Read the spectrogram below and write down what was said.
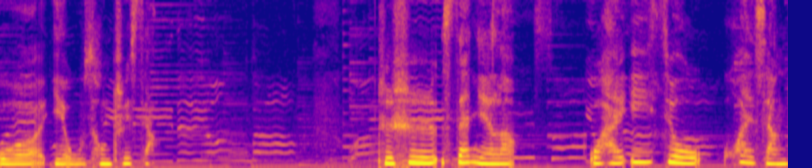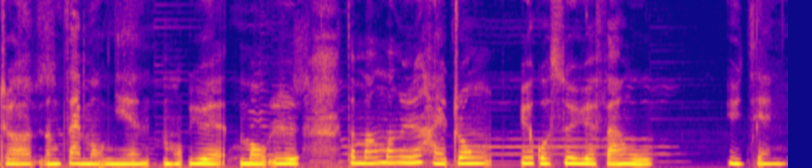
我也无从知晓。只是三年了，我还依旧幻想着能在某年某月某日的茫茫人海中，越过岁月繁芜，遇见你。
